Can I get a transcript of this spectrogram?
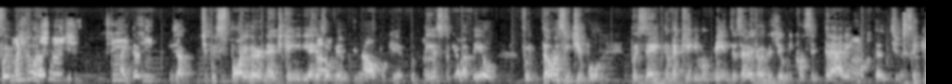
Foi muito antes. Sim, Ainda sim. já, tipo, spoiler, né, de quem iria resolver no final, porque o texto que ela deu foi tão assim, tipo, pois é, então naquele momento, sabe, aquela coisa de eu me concentrar é importante, não sei o quê.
